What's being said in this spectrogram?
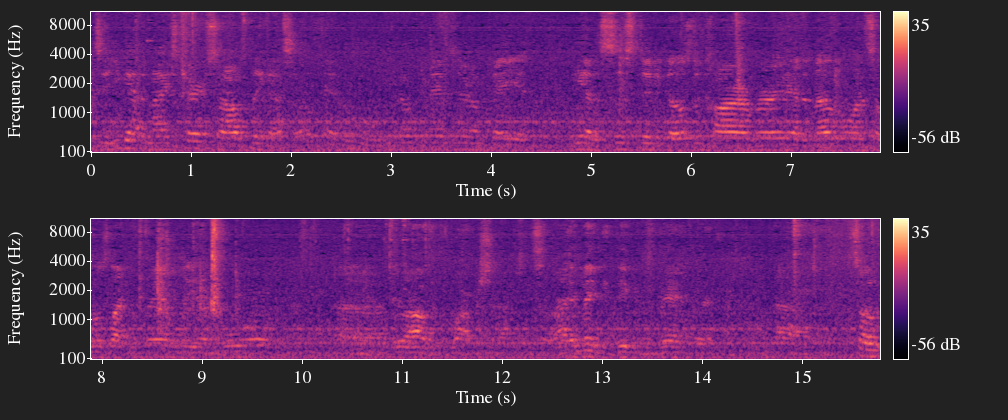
he said, you got a nice church, so I was thinking, I said, okay, ooh, you know, kids are okay, and he had a sister that goes to Carver, he had another one, so it was like a family of four, uh, they were all in barbershops, and so I, it made me bigger than that, but, uh, so,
